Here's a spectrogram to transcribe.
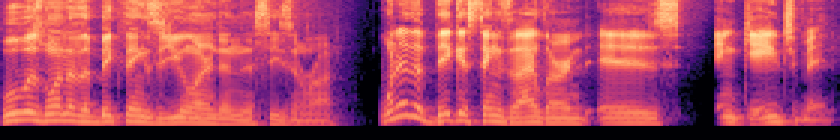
What was one of the big things that you learned in this season, Ron? One of the biggest things that I learned is engagement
